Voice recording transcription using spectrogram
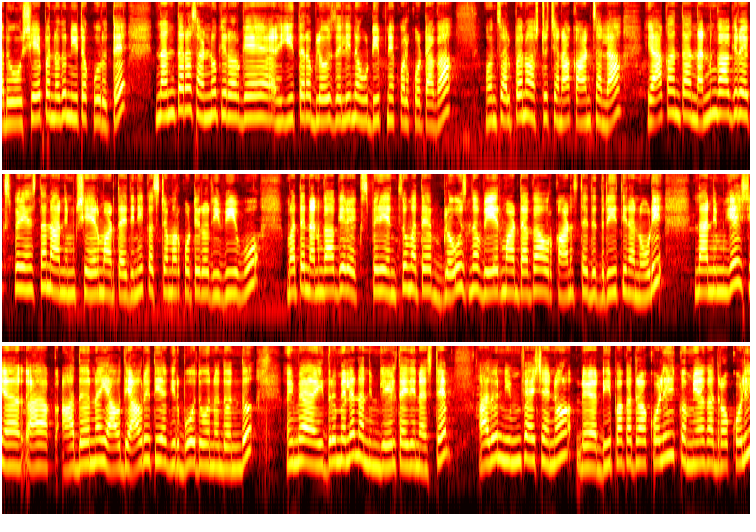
ಅದು ಶೇಪ್ ಅನ್ನೋದು ನೀಟಾಗಿ ಕೂರುತ್ತೆ. ನಂತರ ಸಣ್ಣಕ್ಕಿರೋರಿಗೆ ಈ ಥರ ಬ್ಲೌಸಲ್ಲಿ ನಾವು ಡೀಪ್ ನೆಕ್ ಹೊಲ್ಕೊಟ್ಟಾಗ ಒಂದು ಸ್ವಲ್ಪನೂ ಅಷ್ಟು ಚೆನ್ನಾಗಿ ಕಾಣಿಸಲ್ಲ. ಯಾಕಂತ ನನಗಾಗಿರೋ ಎಕ್ಸ್ಪೀರಿಯೆನ್ಸ್ನ ನಾನು ನಿಮ್ಗೆ ಶೇರ್ ಮಾಡ್ತಾ ಇದ್ದೀನಿ. ಕಸ್ಟಮರ್ ಕೊಟ್ಟಿರೋ ರಿವ್ಯೂವು ಮತ್ತು ನನಗಾಗಿರೋ ಎಕ್ಸ್ಪೀರಿಯೆನ್ಸು ಮತ್ತು ಬ್ಲೌಸ್ನ ವೇರ್ ಮಾಡಿದಾಗ ಅವ್ರು ಕಾಣಿಸ್ತಾ ಇದ್ದಿದ್ದ ರೀತಿನ ನೋಡಿ ನಾನು ನಿಮಗೆ ಅದನ್ನು ಯಾವ್ದು ಯಾವ ರೀತಿಯಾಗಿರ್ಬೋದು ಅನ್ನೋದೊಂದು ಇದ್ರ ಮೇಲೆ ನಾನು ನಿಮ್ಗೆ ಹೇಳ್ತಾ ಇದ್ದೀನಿ ಅಷ್ಟೇ. ಅದು ನಿಮ್ಮ ಫ್ಯಾಷನು ಡೀಪ್ ಆಗಾದ್ರೂ ಹಾಕ್ಕೊಳ್ಳಿ ಹಾಕೊಳ್ಳಿ ಆಗಾದ್ರೂ ಹಾಕ್ಕೊಳ್ಳಿ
